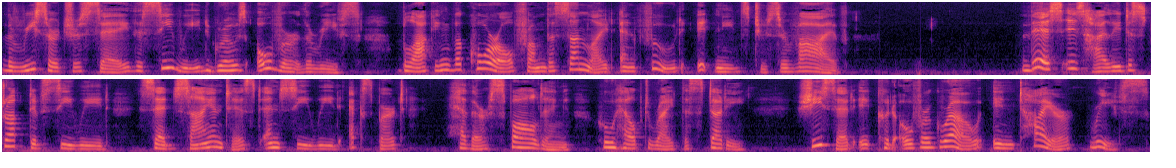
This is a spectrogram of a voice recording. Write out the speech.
The researchers say the seaweed grows over the reefs, blocking the coral from the sunlight and food it needs to survive. This is highly destructive seaweed, said scientist and seaweed expert Heather Spalding, who helped write the study. She said it could overgrow entire reefs.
